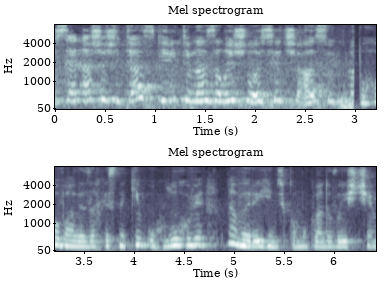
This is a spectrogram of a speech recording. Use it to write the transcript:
все наше життя, скільки в нас залишилося часу. Поховали захисників у Глухові на Веригінському кладовищі.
